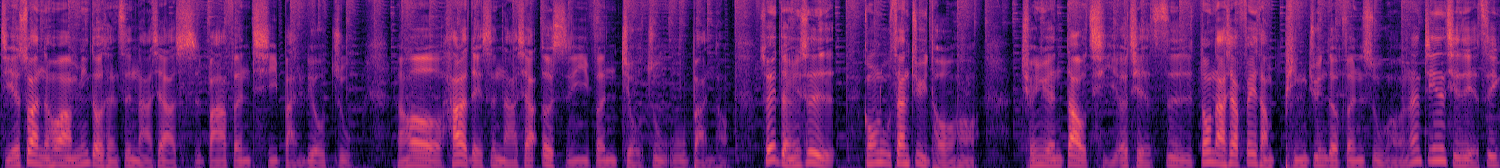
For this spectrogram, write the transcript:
结算的话，Middleton 是拿下十八分七板六助，然后 Holiday 是拿下二十一分九助五板哈，所以等于是公路三巨头哈全员到齐，而且是都拿下非常平均的分数哈。那今天其实也是。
